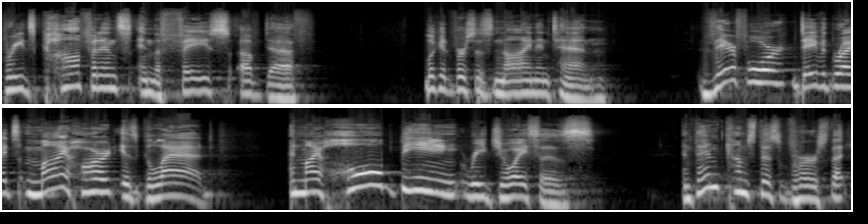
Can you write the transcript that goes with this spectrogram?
breeds confidence in the face of death. Look at verses 9 and 10. Therefore, David writes, My heart is glad and my whole being rejoices. And then comes this verse that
